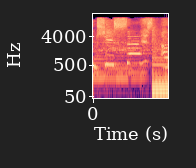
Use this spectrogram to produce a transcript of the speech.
And she says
